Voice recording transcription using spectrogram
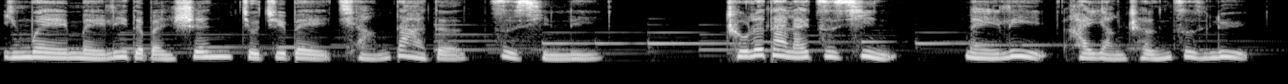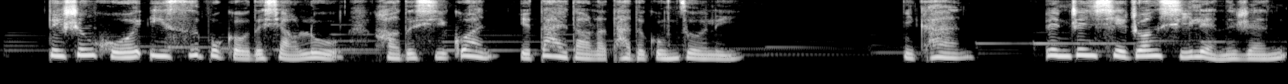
因为美丽的本身就具备强大的自信力，除了带来自信，美丽还养成自律。对生活一丝不苟的小鹿，好的习惯也带到了他的工作里。你看，认真卸妆洗脸的人，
